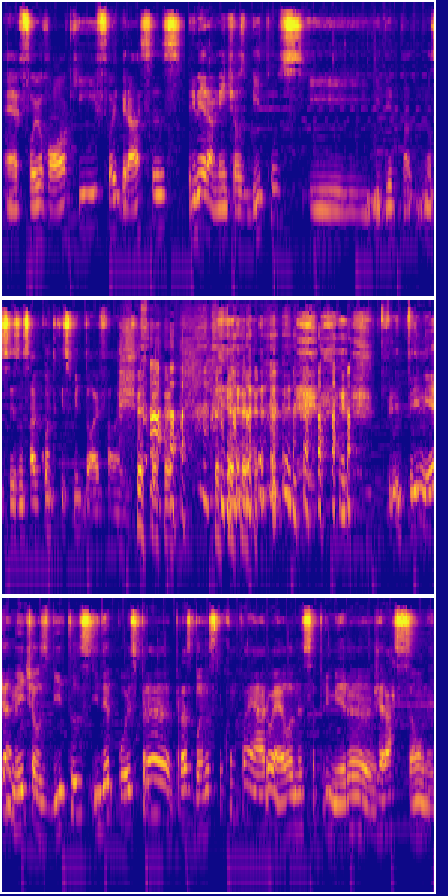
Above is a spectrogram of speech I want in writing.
é, foi o rock e foi graças, primeiramente, aos Beatles e, e de, vocês não sabem quanto que isso me dói falar isso. primeiramente aos Beatles e depois para as bandas que acompanharam ela nessa primeira geração, né,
